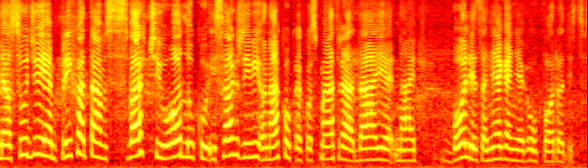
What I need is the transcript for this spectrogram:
ne osuđujem, prihvatam svačiju odluku i svak živi onako kako smatra da je najbolje za njega i njegovu porodicu.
